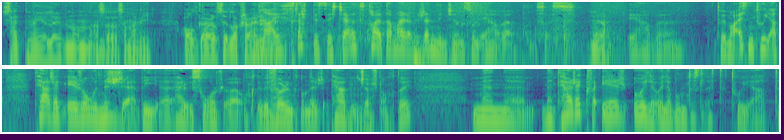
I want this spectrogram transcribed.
sidan i Löven alltså samma vi Old Girls it looks right. Nej, slett det inte. Jag tar det mer av renningen som jag har. Så ja. Jag har tog mig eisen tror at det her er rå nyrre vi her i sår og vi fører ikke noen nyrre, det her vi gjør då. Men, men det her rekva er øyla øyla bomteslutt tog at,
